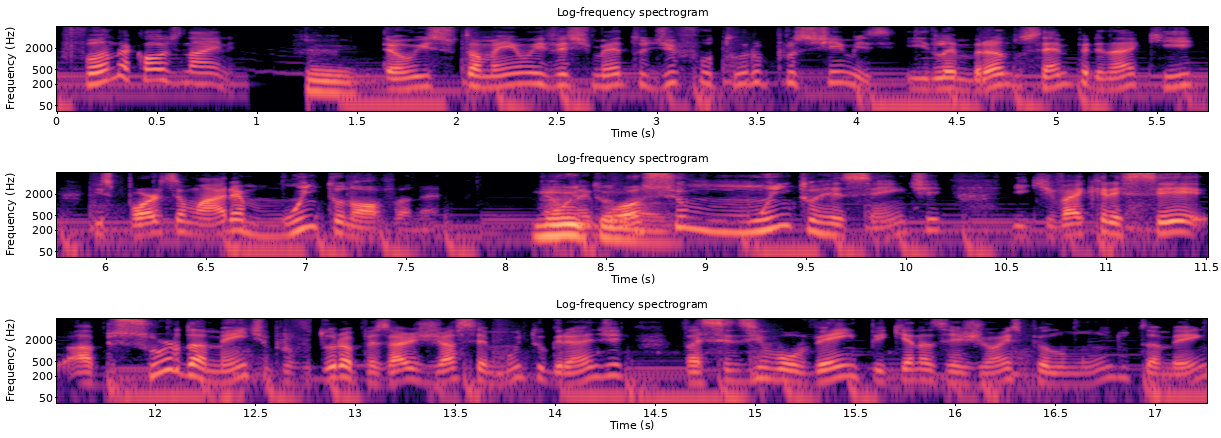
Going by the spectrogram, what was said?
fã da Cloud9. Sim. Então isso também é um investimento de futuro para os times. E lembrando sempre, né, que esportes é uma área muito nova, né? É muito um negócio novo. muito recente e que vai crescer absurdamente para o futuro, apesar de já ser muito grande, vai se desenvolver em pequenas regiões pelo mundo também.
